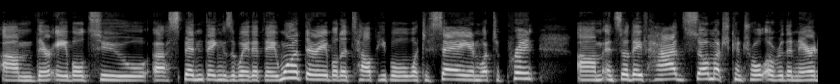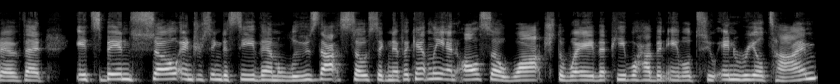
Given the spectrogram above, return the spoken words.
Um, they're able to uh, spin things the way that they want. They're able to tell people what to say and what to print. Um, and so they've had so much control over the narrative that it's been so interesting to see them lose that so significantly and also watch the way that people have been able to, in real time,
